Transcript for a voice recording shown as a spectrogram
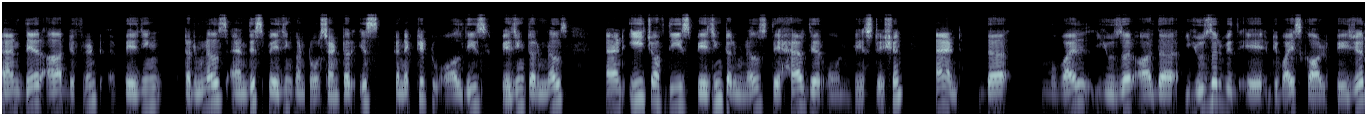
And there are different paging terminals and this paging control center is connected to all these paging terminals. And each of these paging terminals they have their own base station. And the mobile user or the user with a device called pager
